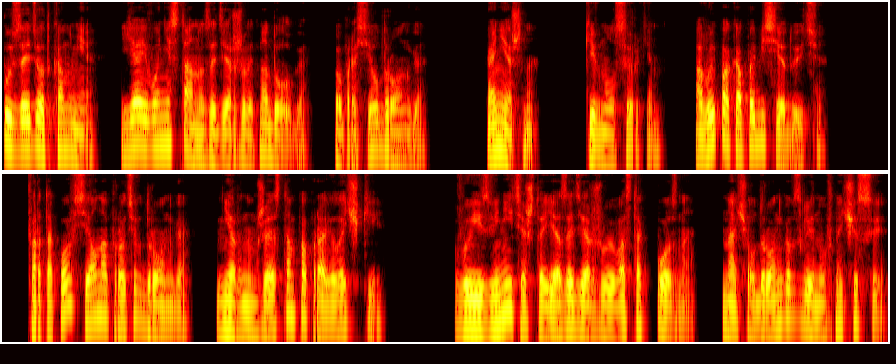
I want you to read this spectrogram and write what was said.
Пусть зайдет ко мне. Я его не стану задерживать надолго», – попросил Дронга. «Конечно», – кивнул Сыркин. А вы пока побеседуйте. Фартаков сел напротив Дронга, нервным жестом поправил очки. Вы извините, что я задерживаю вас так поздно, начал Дронга, взглянув на часы.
